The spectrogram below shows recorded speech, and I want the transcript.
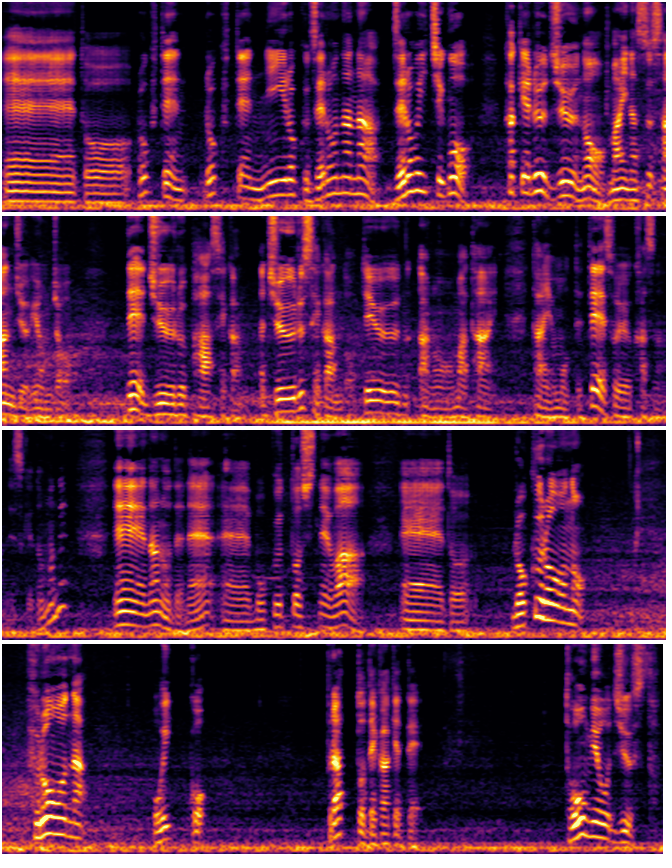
えーと、6.2607-015かける10のマイナス34乗。で、 joule per second、joule second っていう、あの、まあ、単位、単位を持ってて、そういう数なんですけどもね。えー、なのでね、えー、僕としては、えーと、六郎の、不老な、甥っ子、プラッと出かけて、豆苗ジュースと。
